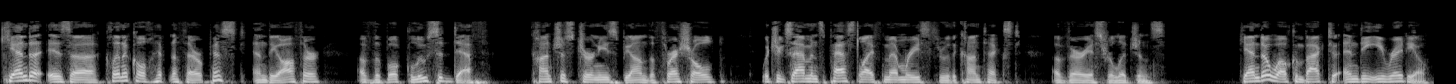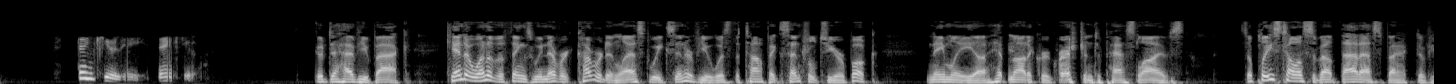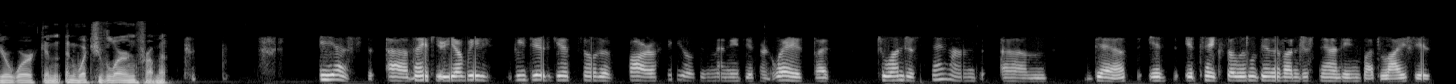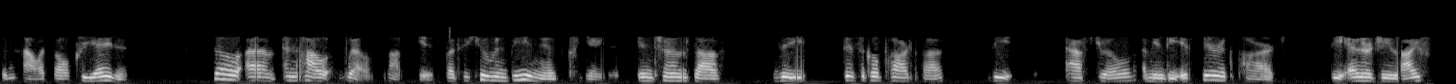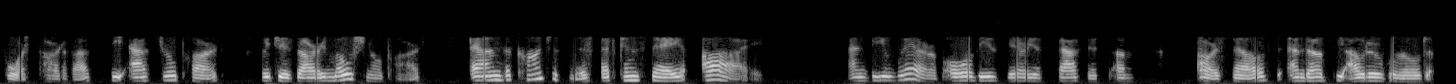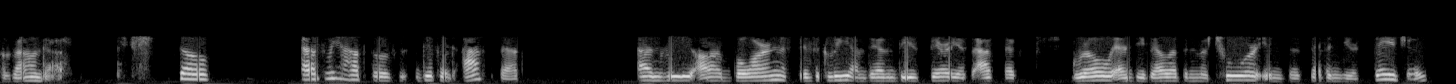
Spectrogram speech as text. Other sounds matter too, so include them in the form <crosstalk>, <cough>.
Kienda is a clinical hypnotherapist and the author of the book Lucid Death, Conscious Journeys Beyond the Threshold, which examines past life memories through the context of various religions. Kienda, welcome back to NDE Radio. Thank you, Lee. Thank you. Good to have you back. Kienda, one of the things we never covered in last week's interview was the topic central to your book, namely uh, hypnotic regression to past lives. So please tell us about that aspect of your work and, and what you've learned from it. Yes, uh, thank you. Yeah, we we did get sort of far afield in many different ways, but to understand um, death, it it takes a little bit of understanding what life is and how it's all created. So, um, and how well, not it, but a human being is created in terms of the physical part of us, the astral, I mean the etheric part, the energy life force part of us, the astral part, which is our emotional part, and the consciousness that can say I and be aware of all these various facets of ourselves and of the outer world around us. So as we have those different aspects and we are born physically and then these various aspects grow and develop and mature in the seven year stages,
